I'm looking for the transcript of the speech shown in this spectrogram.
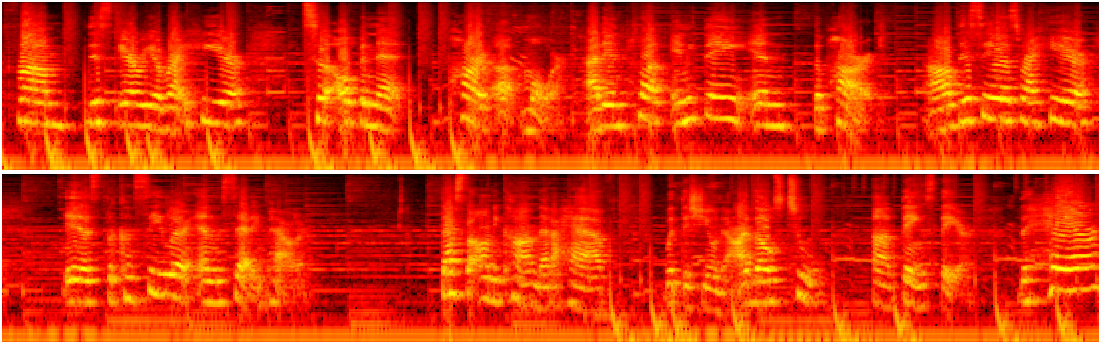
from this area right here to open that part up more. I didn't pluck anything in the part. All this is right here is the concealer and the setting powder. That's the only con that I have with this unit are those two uh, things there. The hair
